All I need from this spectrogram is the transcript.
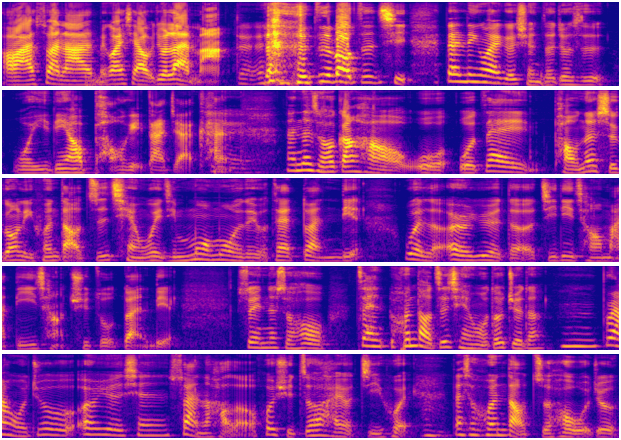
好啊，算啦，没关系啊，我就烂嘛，对，自暴自弃。但另外一个选择就是我一定要跑给大家看。那那时候刚好我我在跑那十公里昏倒之前，我已经默默的有在锻炼，为了二月的基地超马第一场去做锻炼。所以那时候在昏倒之前，我都觉得，嗯，不然我就二月先算了好了，或许之后还有机会。嗯但是昏倒之后，我就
